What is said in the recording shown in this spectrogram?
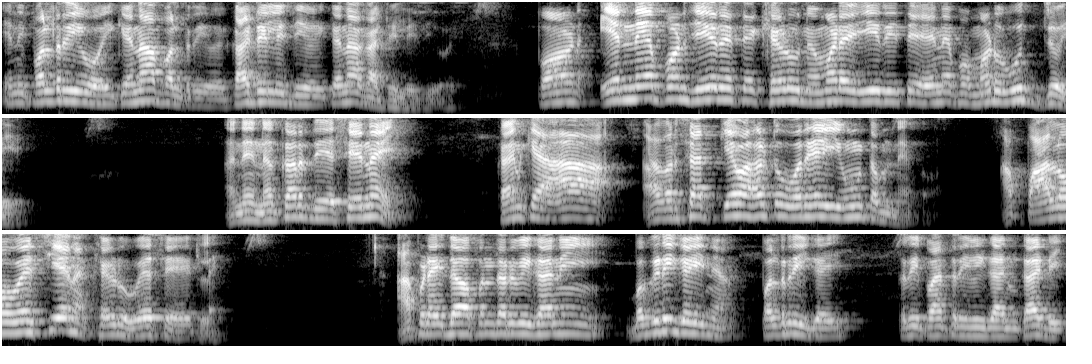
એની પલરી હોય કે ના પલરી હોય, કાઢી લીધી હોય કે ના કાઢી લીધી હોય. પણ એને પણ જે રીતે ખેડૂને મળે એ રીતે એને પણ મળવું જ જોઈએ. અને નકર દેશે નહીં. કારણ કે આ આ વરસાદ કેવા હતું વરે એ હું તમને કહું. આ પાલો વેચીએ ને, ખેડૂ વેચે એટલે. આપણે દસ પંદર વીઘાની બગડી ગઈ ને, પલરી ગઈ, ત્રી પાંત્રી વીઘાની કાઢી,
